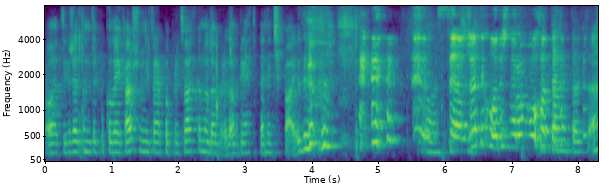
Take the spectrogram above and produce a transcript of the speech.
От, і вже там, типу, коли я кажу, що мені треба попрацювати, ну добре, добре, я тебе не чіпаю. Все, вже ти ходиш на роботу. Та, та, та.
